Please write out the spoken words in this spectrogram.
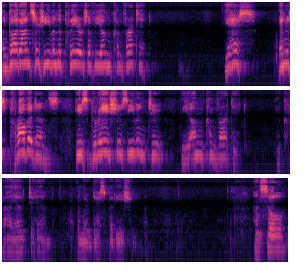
and God answers even the prayers of the unconverted. Yes, in his providence, He's gracious even to the unconverted who cry out to Him in their desperation. And so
